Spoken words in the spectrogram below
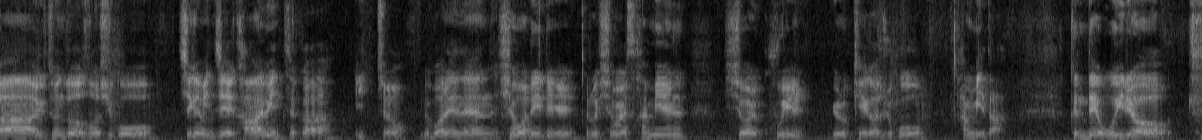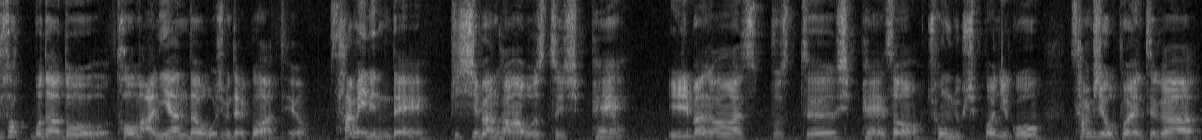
아 유튜브도 어서 오시고. 지금 이제 강화 이벤트가 있죠. 이번에는 10월 1일 그리고 10월 3일 10월 9일 이렇게 해가지고 합니다. 근데 오히려 추석보다도 더 많이 한다고 보시면 될 것 같아요. 3일인데 PC방 강화 부스트 10회 일반 강화 부스트 10회에서 총 60번이고 35%가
